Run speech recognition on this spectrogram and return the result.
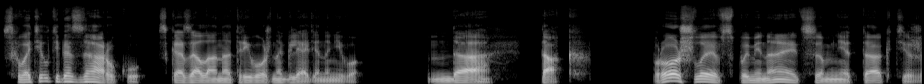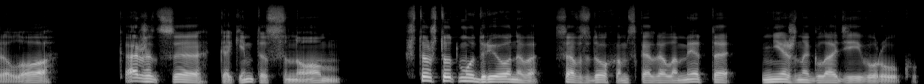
схватил тебя за руку», — сказала она, тревожно глядя на него. «Да, так. Прошлое вспоминается мне так тяжело. Кажется, каким-то сном. «Что ж тут мудреного?» — со вздохом сказала Метта, нежно гладя его руку.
